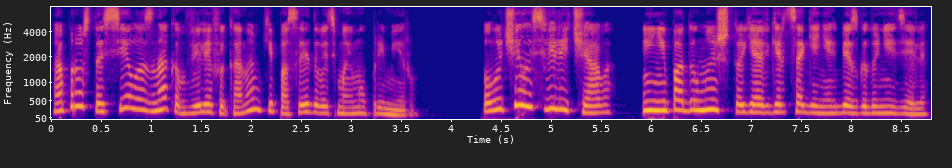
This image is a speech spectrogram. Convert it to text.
а просто села, знаком велев экономке последовать моему примеру. Получилось величаво, и не подумаешь, что я в герцогинях без году недели.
